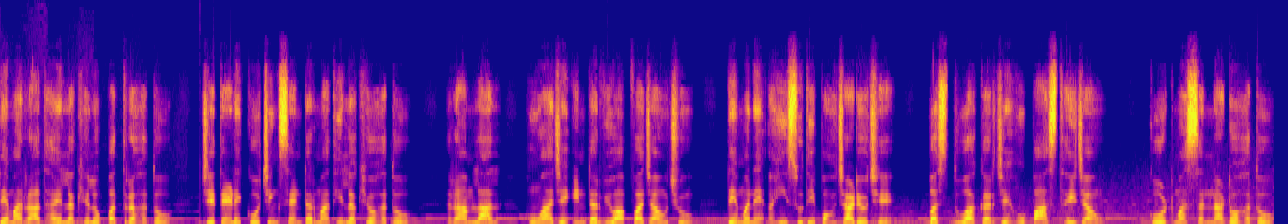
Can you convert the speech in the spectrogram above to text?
તેમાં રાધાએ લખેલો પત્ર હતો, જે તેણે કોચિંગ સેન્ટરમાંથી લખ્યો હતો. રામલાલ, હું આજે ઇન્ટરવ્યૂ આપવા જાઉં છું. તે મને અહીં સુધી પહોંચાડ્યો છે. બસ દુઆ કરજે હું પાસ થઈ જાઉં. કોર્ટમાં સન્નાટો હતો.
